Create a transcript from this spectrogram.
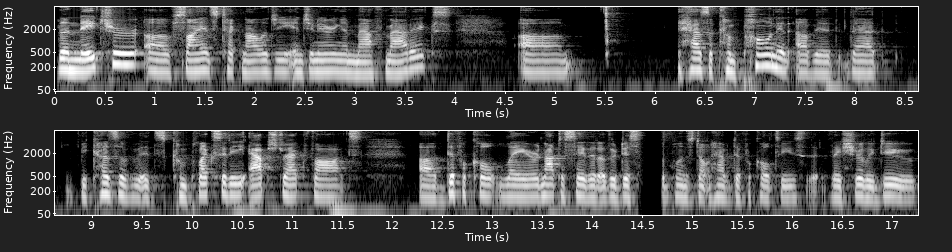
The nature of science, technology, engineering, and mathematics um, has a component of it that because of its complexity, abstract thoughts, difficult layer. Not to say that other disciplines don't have difficulties, they surely do,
